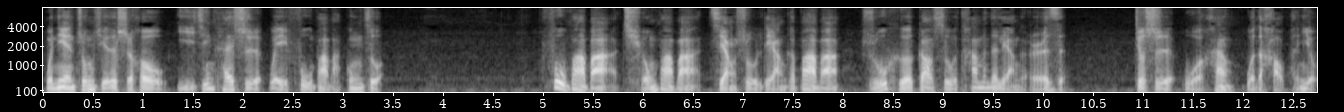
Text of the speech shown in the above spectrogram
我念中学的时候已经开始为富爸爸工作。富爸爸、穷爸爸讲述两个爸爸如何告诉他们的两个儿子，就是我和我的好朋友，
